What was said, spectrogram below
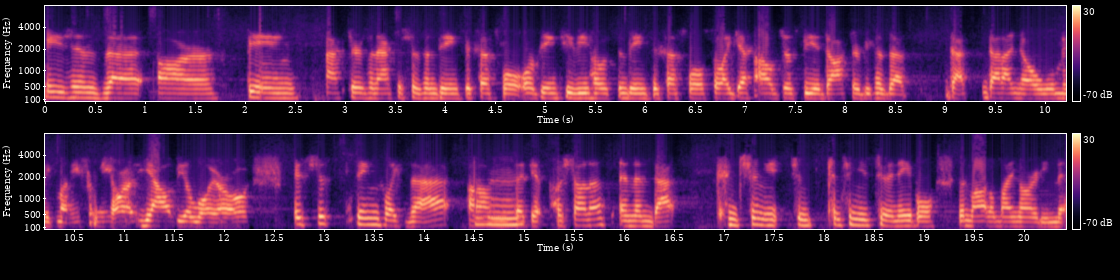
Asians that are being actors and actresses and being successful, or being TV hosts and being successful. So I guess I'll just be a doctor because that's that that I know will make money for me, or yeah, I'll be a lawyer, or it's just things like that um, mm-hmm. that get pushed on us, and then that continue to, continues to enable the model minority myth.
